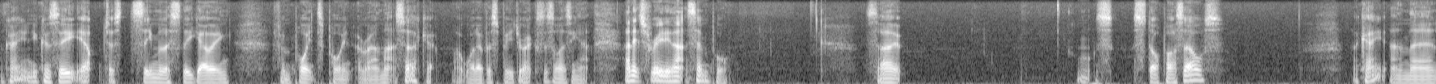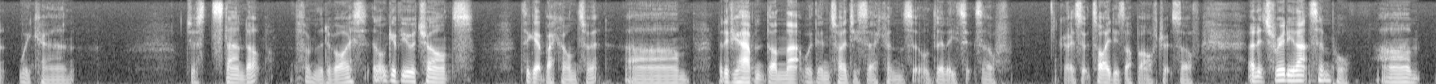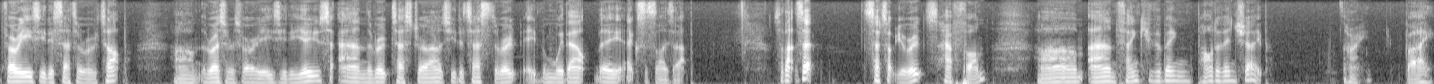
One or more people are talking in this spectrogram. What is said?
Okay, and you can see, yep, just seamlessly going from point to point around that circuit at whatever speed you're exercising at. And it's really that simple. So let's stop ourselves. Okay and then we can just stand up from the device. It'll give you a chance to get back onto it um, but if you haven't done that within 20 seconds it'll delete itself. Okay so it tidies up after itself. And it's really that simple um, very easy to set a route up. Um, the rezzer is very easy to use and the route tester allows you to test the route even without the exercise app. So that's it. Set up your routes have fun um, and thank you for being part of InShape alright bye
